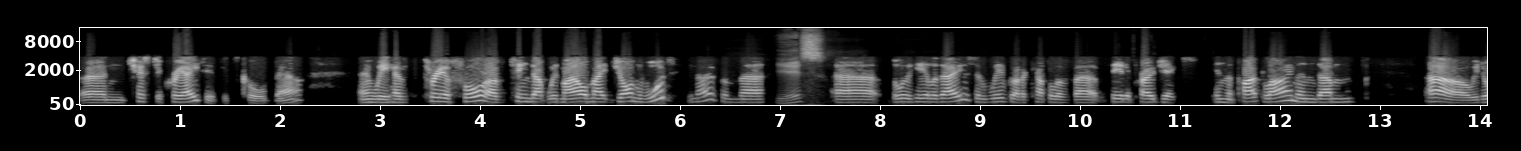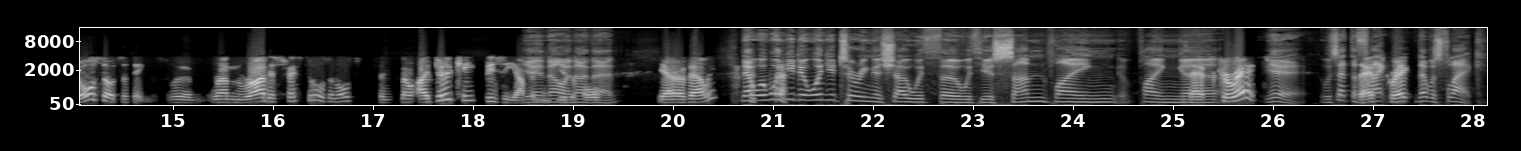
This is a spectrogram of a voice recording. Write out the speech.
and Chester Creative. It's called now. And we have three or four. I've teamed up with my old mate John Wood, you know, from uh, Yes. uh, Blue Heeler Days, and we've got a couple of uh, theatre projects in the pipeline, and um, oh, we do all sorts of things. We run writers' festivals and all sorts of things. So I do keep busy up Yeah, in the no, I know beautiful that. Yarra Valley. Now, when- when you do when you're touring a show with uh, with your son playing playing, uh, That's correct. Yeah, was that the That's Flak? correct. That was Flak.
